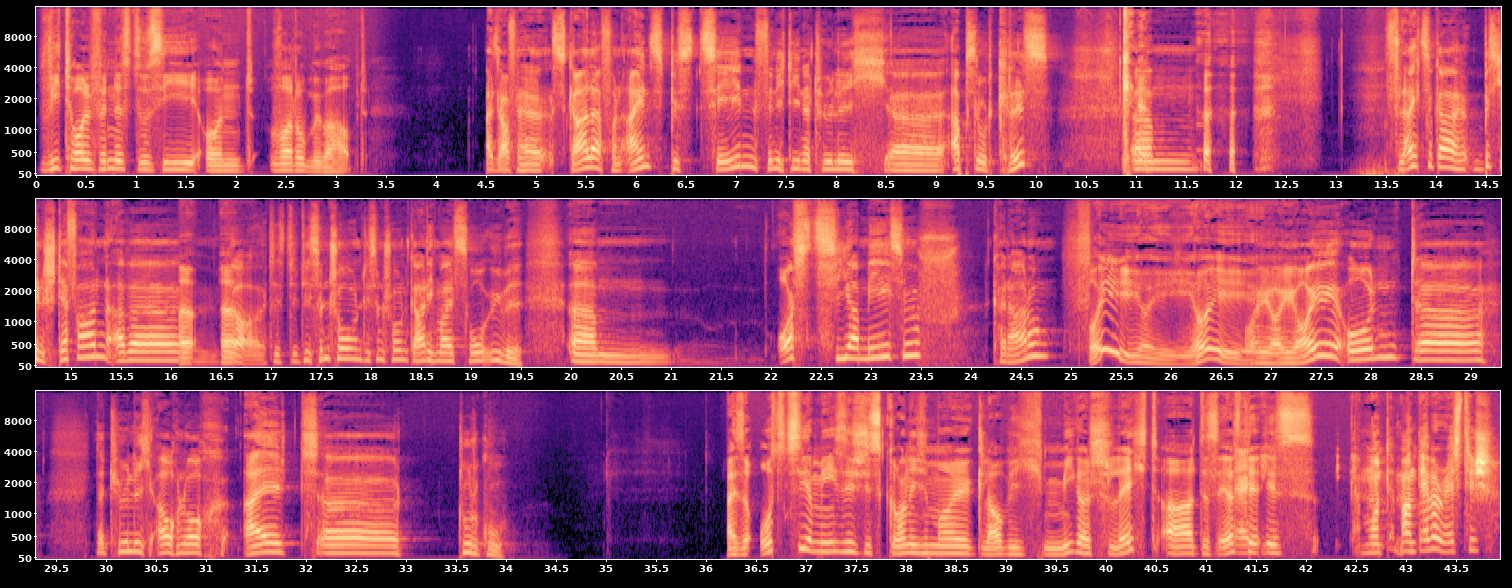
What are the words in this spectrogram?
wie toll findest du sie und warum überhaupt? Also auf einer Skala von 1 bis 10 finde ich die natürlich äh, absolut Chris. Ähm, vielleicht sogar ein bisschen Stefan, aber äh, äh. ja, die, die, sind schon, die sind schon gar nicht mal so übel. Ähm, Ostsiamesisch, keine Ahnung. Ui, ui, ui. Ui, ui, ui. Und äh, natürlich auch noch Alt äh, Turku. Also Ostsiamesisch ist gar nicht mal, glaube ich, mega schlecht. Uh, das erste äh, ist. Mount, Mount Everestisch.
